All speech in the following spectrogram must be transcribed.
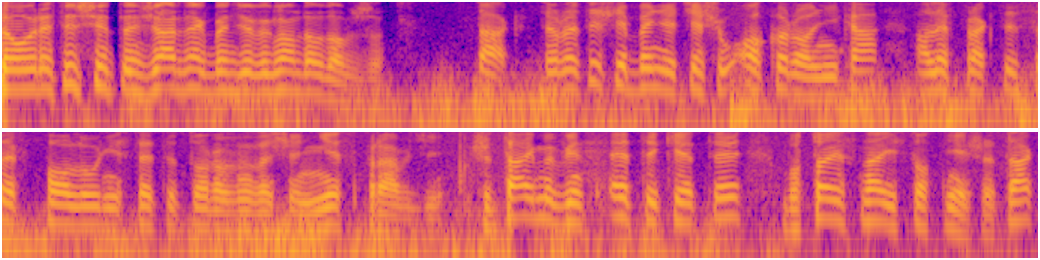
teoretycznie ten ziarniak będzie wyglądał dobrze. Tak, teoretycznie będzie cieszył oko rolnika, ale w praktyce w polu niestety to rozwiązanie się nie sprawdzi. Czytajmy więc etykiety, bo to jest najistotniejsze, tak?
